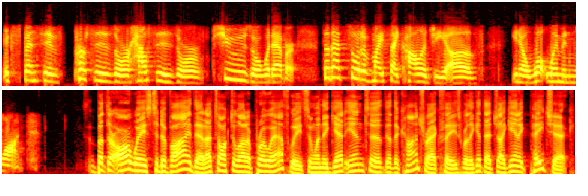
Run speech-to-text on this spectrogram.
expensive purses or houses or shoes or whatever. So that's sort of my psychology of, you know, what women want. But there are ways to divide that. I talked to a lot of pro athletes, and when they get into the, the contract phase where they get that gigantic paycheck,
